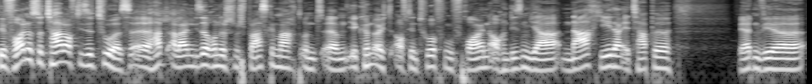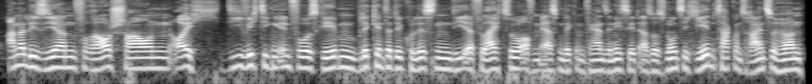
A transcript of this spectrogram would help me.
wir freuen uns total auf diese Tour. Es äh, hat allein in dieser Runde schon Spaß gemacht und ähm, ihr könnt euch auf den Tourfunk freuen. Auch in diesem Jahr nach jeder Etappe werden wir analysieren, vorausschauen, euch die wichtigen Infos geben, Blick hinter die Kulissen, die ihr vielleicht so auf den ersten Blick im Fernsehen nicht seht. Also es lohnt sich jeden Tag uns reinzuhören.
